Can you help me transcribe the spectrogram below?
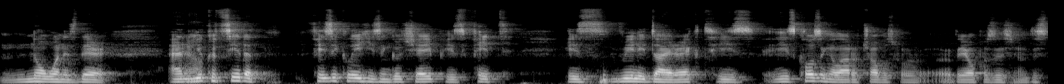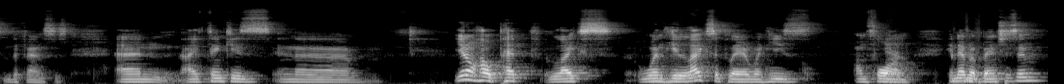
no one is there, and yeah. you could see that physically he's in good shape. He's fit he's really direct. He's he's causing a lot of troubles for the opposition defenses, and I think he's in a. You know how Pep likes when he likes a player when he's on form, yeah. he never benches him.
